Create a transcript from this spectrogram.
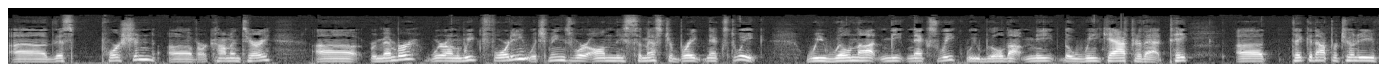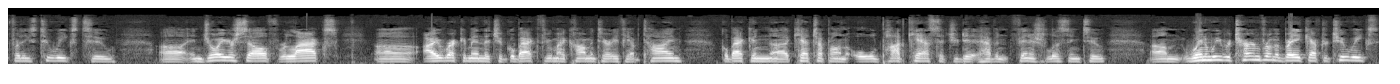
uh, this portion of our commentary. Uh, remember, we're on week 40, which means we're on the semester break next week. We will not meet next week. We will not meet the week after that. Take uh, take an opportunity for these two weeks to uh, enjoy yourself, relax. Uh, I recommend that you go back through my commentary if you have time. Go back and uh, catch up on old podcasts that you did, haven't finished listening to. Um, when we return from the break after two weeks,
